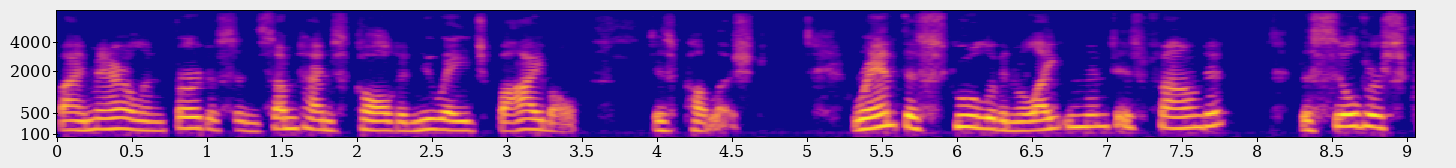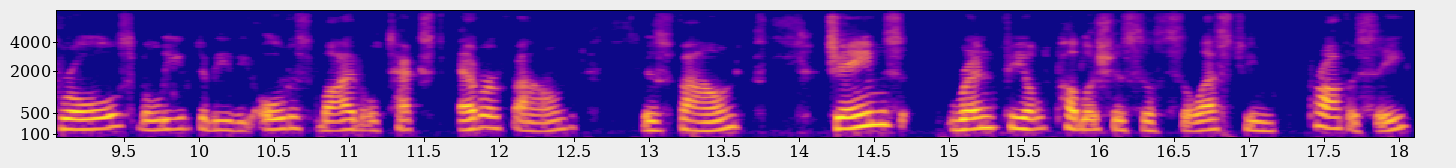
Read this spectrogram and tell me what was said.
by Marilyn Ferguson, sometimes called a New Age Bible, is published. Ramtha School of Enlightenment is founded. The Silver Scrolls, believed to be the oldest Bible text ever found, is found. James Redfield publishes The Celestine Prophecy,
